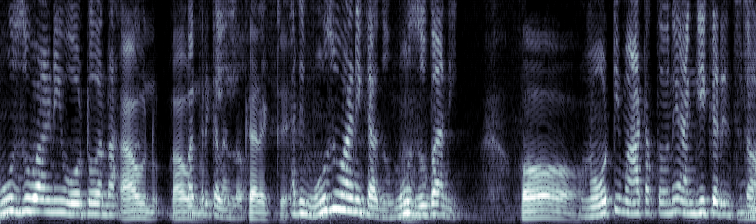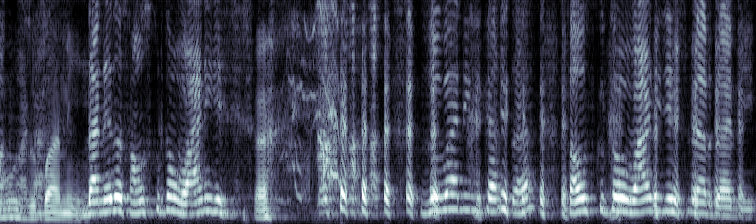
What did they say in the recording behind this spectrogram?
మూజువాణి ఓటు అని రాస్తారు అవును అవును. పత్రికలలో కరెక్ట్. అది మూజువాణి కాదు మూజుబాని. ఓ. నోటి మాటతోనే అంగీకరించడం దాని ఏదో సంస్కృతం వాణి చేసేసారు. జుబానీని కాస్త సంస్కృతం వాణి చేసినారు దాన్ని.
